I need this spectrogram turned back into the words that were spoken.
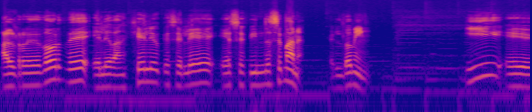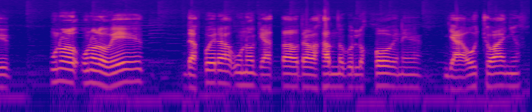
alrededor del Evangelio que se lee ese fin de semana, el domingo. Y eh, uno, uno lo ve de afuera, uno que ha estado trabajando con los jóvenes ya ocho años,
